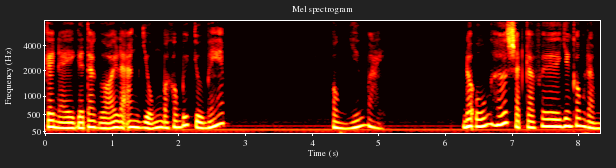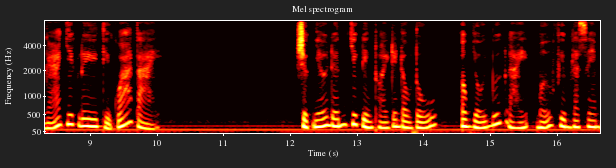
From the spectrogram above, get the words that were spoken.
Cái này người ta gọi là ăn dụng mà không biết chùi mép. Ông nhíu mày. Nó uống hết sạch cà phê nhưng không làm ngã chiếc ly thì quá tài. Sực nhớ đến chiếc điện thoại trên đầu tủ, ông dội bước lại mở phim ra xem.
